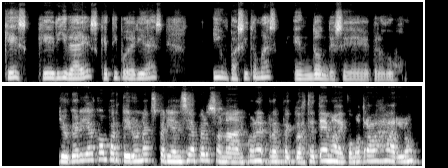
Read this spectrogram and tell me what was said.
qué es, qué herida es, qué tipo de herida es, y un pasito más en dónde se produjo. Yo quería compartir una experiencia personal con respecto a este tema de cómo trabajarlo,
